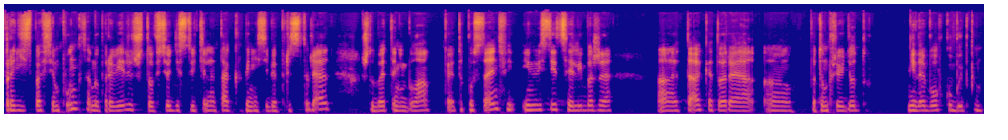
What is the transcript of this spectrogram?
пройтись по всем пунктам и проверить, что все действительно так, как они себе представляют, чтобы это не была какая-то пустая инвестиция, либо же а, та, которая а, потом приведет, не дай бог, к убыткам.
